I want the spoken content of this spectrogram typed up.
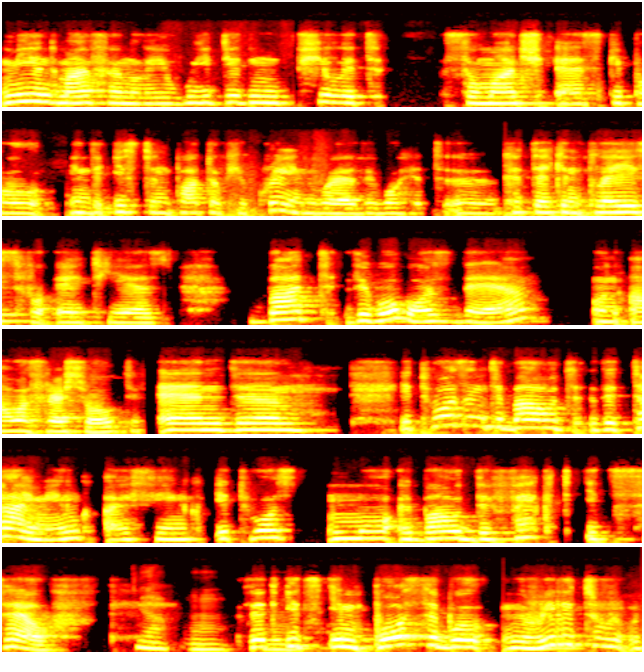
me and my family we didn't feel it so much as people in the eastern part of Ukraine, where the war had, uh, had taken place for eight years. But the war was there on our threshold. And um, it wasn't about the timing, I think, it was more about the fact itself. Yeah. Mm-hmm. That it's impossible really to,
